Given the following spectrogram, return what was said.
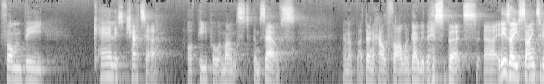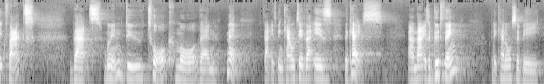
from the careless chatter of people amongst themselves. And I, I don't know how far I want to go with this, but uh, it is a scientific fact that women do talk more than men. That has been counted, that is the case. And that is a good thing, but it can also be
